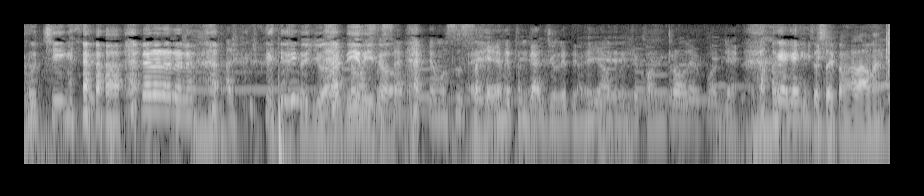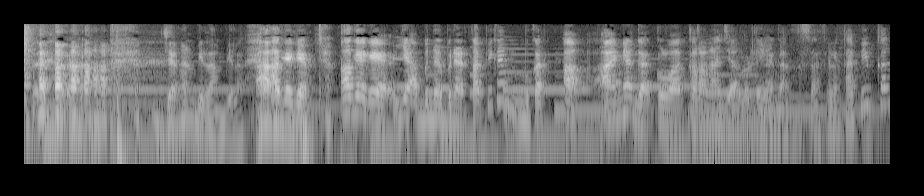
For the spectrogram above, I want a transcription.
Kucing. nah, nah, nah, nah. Aduh. itu jual diri emang dong susah, emang susah Iya, ya itu iya. nggak julid ini Iya, ya ampun iya. dikontrol ya pun deh. Oke oke. sesuai pengalaman gitu Jangan bilang-bilang. Ah. Oke oke. Oke oke. Ya benar-benar. Tapi kan bukan ah, ah, ini agak keluar karena jalur deh ya nggak ke self healing. Tapi kan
